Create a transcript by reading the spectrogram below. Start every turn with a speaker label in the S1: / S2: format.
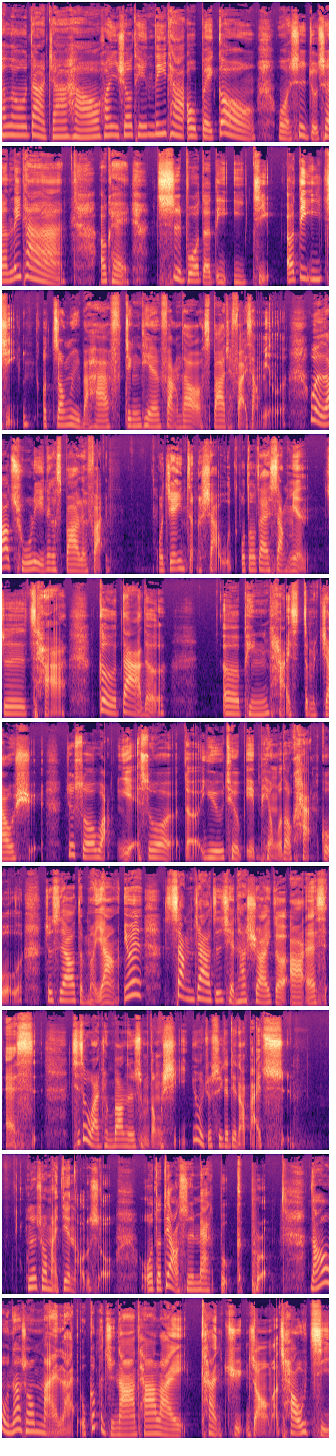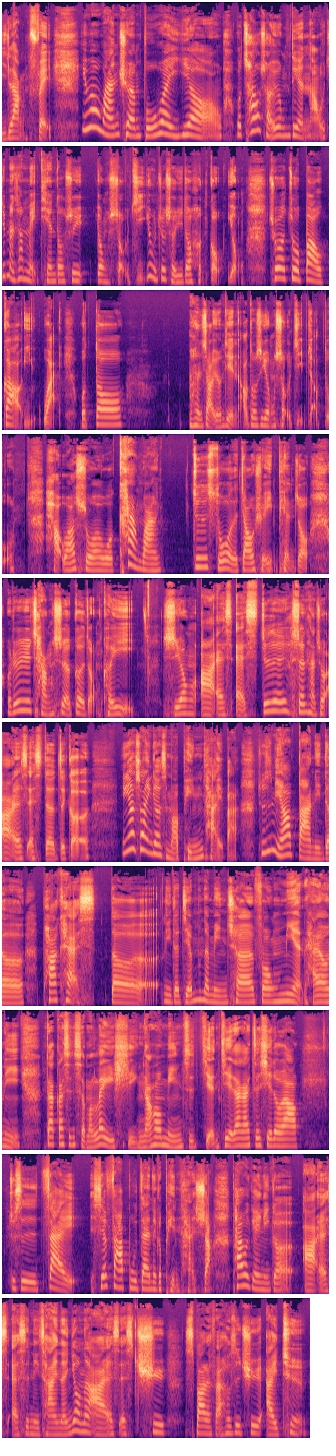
S1: Hello，大家好，欢迎收听 Lita 欧北贡，我是主持人 Lita。OK，试播的第一季，呃，第一集，我终于把它今天放到 Spotify 上面了。为了要处理那个 Spotify，我今天一整个下午我都在上面，就是查各大的。呃，平台是怎么教学？就说网页所有的 YouTube 影片我都看过了，就是要怎么样？因为上架之前它需要一个 RSS，其实我完全不知道那是什么东西，因为我就是一个电脑白痴。我那时候买电脑的时候，我的电脑是 MacBook Pro，然后我那时候买来，我根本只拿它来。看剧，你知道吗？超级浪费，因为完全不会用。我超少用电脑，我基本上每天都是用手机，因为我这手机都很够用。除了做报告以外，我都很少用电脑，都是用手机比较多。好，我要说，我看完就是所有的教学影片之后，我就去尝试了各种可以使用 RSS，就是生产出 RSS 的这个。应该算一个什么平台吧？就是你要把你的 podcast 的、你的节目的名称、封面，还有你大概是什么类型，然后名字、简介，大概这些都要，就是在先发布在那个平台上，他会给你一个 RSS，你才能用那 RSS 去 Spotify 或是去 iTunes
